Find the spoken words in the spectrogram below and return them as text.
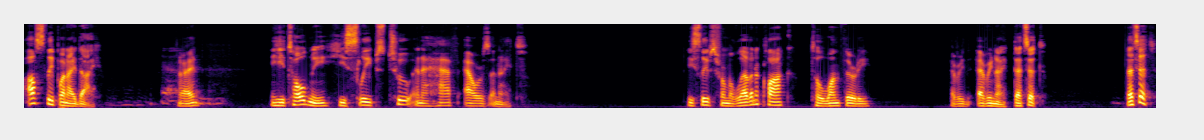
"I'll sleep when I die." Right. He told me he sleeps two and a half hours a night. He sleeps from eleven o'clock till one thirty every every night. That's it. That's it.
